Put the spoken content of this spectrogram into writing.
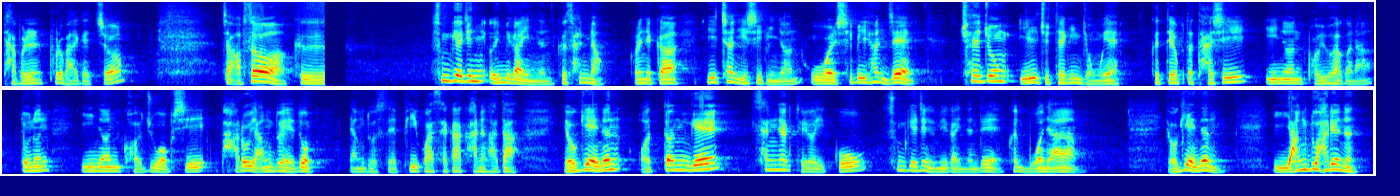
답을 풀어봐야겠죠. 자, 앞서 그 숨겨진 의미가 있는 그 설명, 그러니까 2022년 5월 10일 현재 최종 1주택인 경우에 그때부터 다시 2년 보유하거나 또는 2년 거주 없이 바로 양도해도 양도세 비과세가 가능하다. 여기에는 어떤 게 생략되어 있고 숨겨진 의미가 있는데 그건 뭐냐? 여기에는 이 양도하려는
